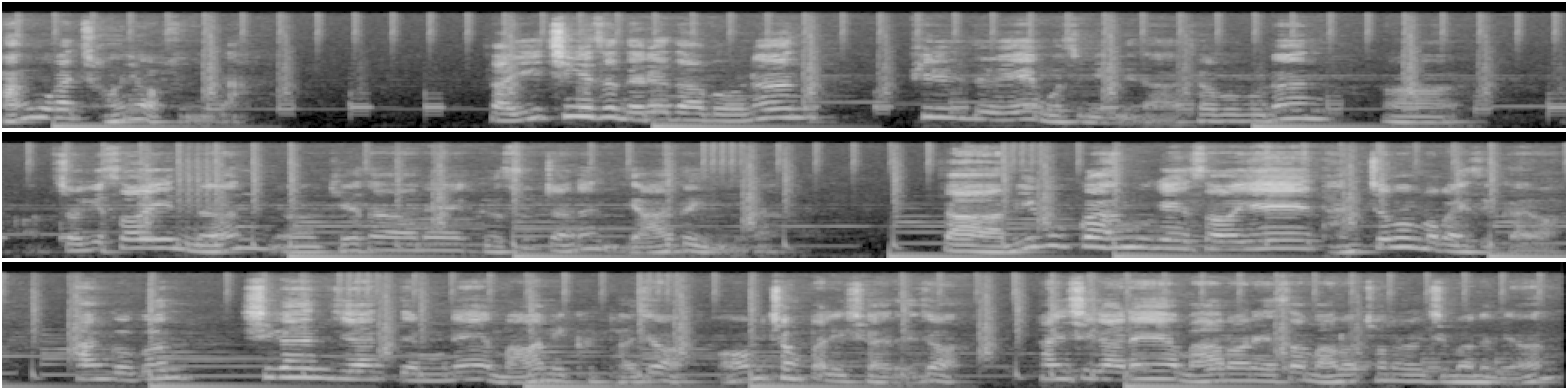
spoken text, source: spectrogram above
광고가 전혀 없습니다. 자 2층에서 내려다보는 필드의 모습입니다. 저 부분은 어, 저기 써있는 어, 계산의 그 숫자는 야드입니다. 자 자, 미국과 한국에서의 단점은 뭐가 있을까요? 한국은 시간 제한 때문에 마음이 급하죠. 엄청 빨리 쳐야 되죠. 1시간에 만원에서 15,000원을 집어넣으면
